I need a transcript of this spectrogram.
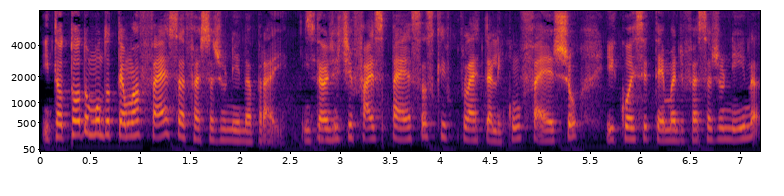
Então todo mundo tem uma festa, festa junina para ir. Então Sim. a gente faz peças que flertam ali com fashion e com esse tema de festa junina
